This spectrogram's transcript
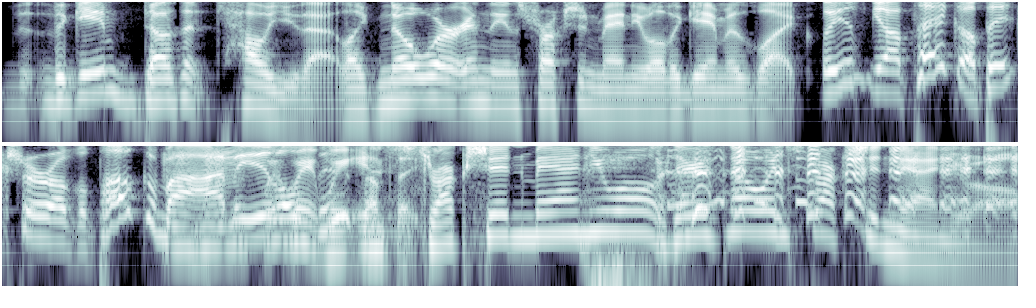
the game doesn't tell you that. Like nowhere in the instruction manual, the game is like, if you take a picture of a Pokemon, mm-hmm. it'll wait, do wait, something. Instruction manual? There's no instruction manual.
